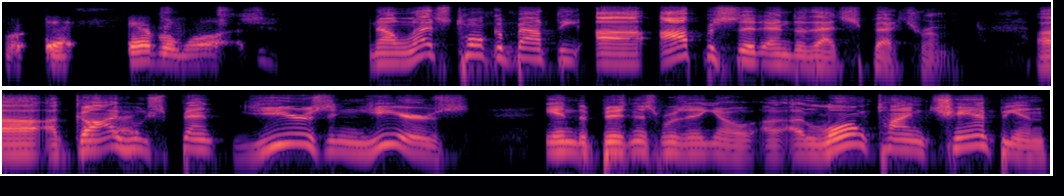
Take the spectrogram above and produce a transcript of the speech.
for uh, ever was. Now let's talk about the uh, opposite end of that spectrum. Uh, a guy Okay. who spent years and years in the business was a you know a, a longtime champion,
